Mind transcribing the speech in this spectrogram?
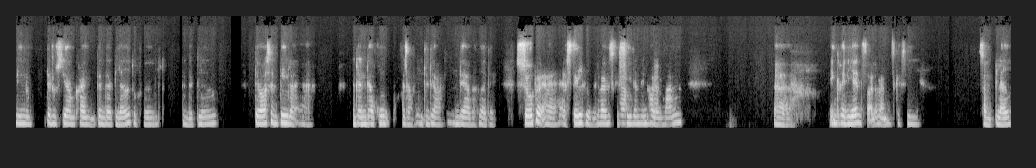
Lige nu, det du siger omkring den der glæde, du følte, den der glæde, det er også en del af, af den der ro, altså i det der, den der, hvad hedder det, suppe af, af stillhed, eller hvad vi skal ja. sige, den indeholder ja. mange øh, ingredienser, eller hvad man skal sige, som glad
